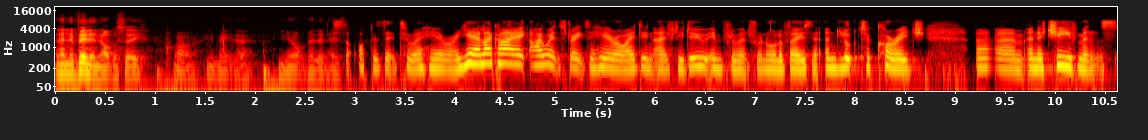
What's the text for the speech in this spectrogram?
And then a villain, obviously, well, you make the You know what villain is? It's the opposite to a hero. Yeah, like I, I went straight to hero. I didn't actually do influencer and all of those, and looked to courage um, and achievements.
